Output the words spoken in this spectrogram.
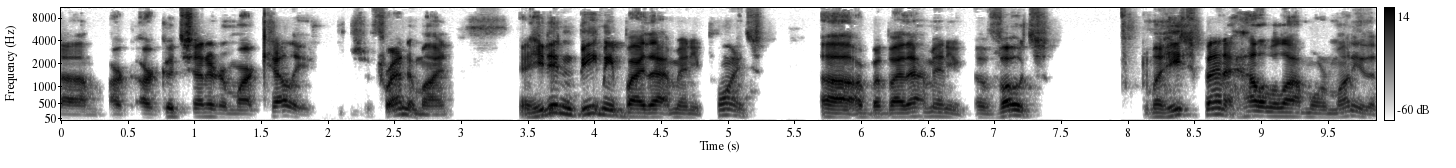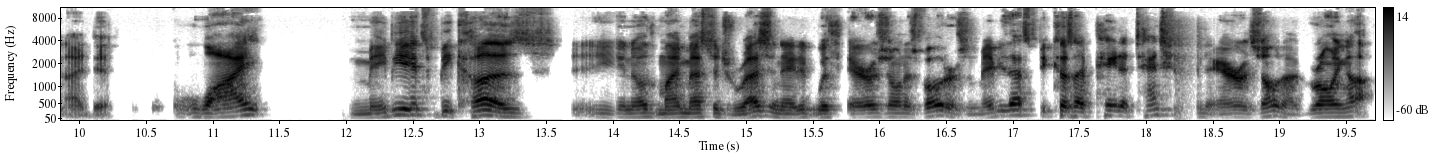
um, our, our, good Senator Mark Kelly, who's a friend of mine. And he didn't beat me by that many points, uh, or by that many uh, votes, but he spent a hell of a lot more money than I did. Why? Maybe it's because you know my message resonated with Arizona's voters, and maybe that's because I paid attention to Arizona growing up.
